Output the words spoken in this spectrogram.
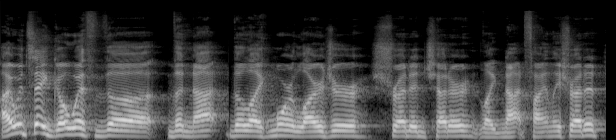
I would say go with the, the not, the like more larger shredded cheddar, like not finely shredded.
